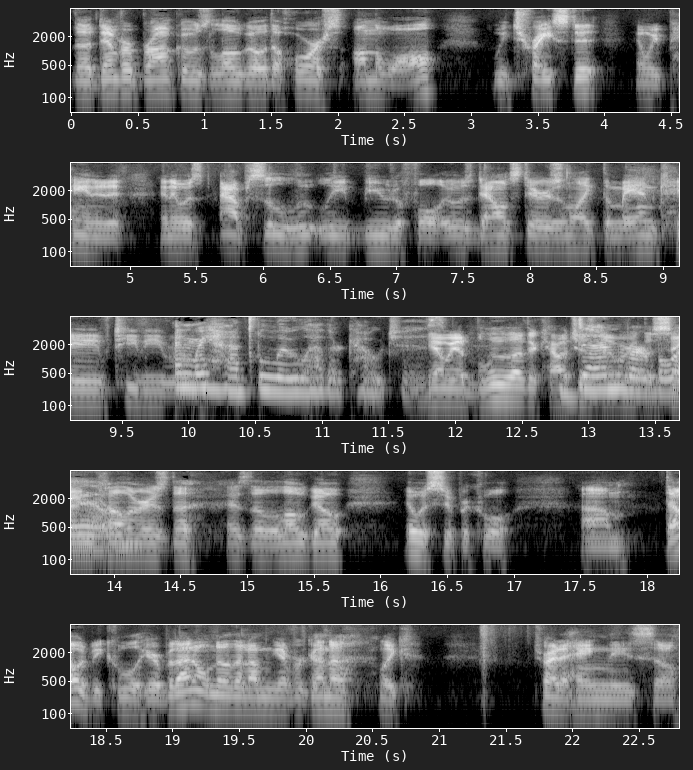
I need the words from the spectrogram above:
the Denver Broncos logo, the horse, on the wall. We traced it and we painted it, and it was absolutely beautiful. It was downstairs in like the man cave TV room. And we had blue leather couches. Yeah, we had blue leather couches that Denver were the same color as the as the logo. It was super cool. Um, that would be cool here, but I don't know that I'm ever gonna like try to hang these. So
